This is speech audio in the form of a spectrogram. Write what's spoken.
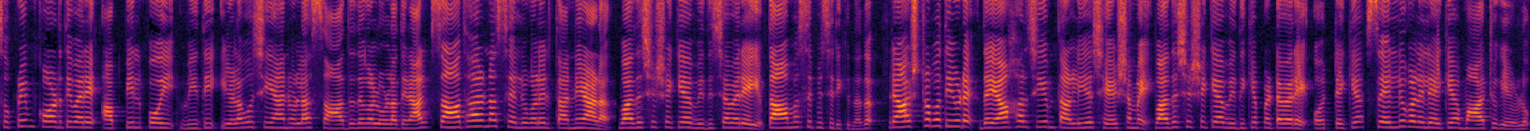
സുപ്രീം കോടതി വരെ അപ്പീൽ പോയി വിധി ഇളവ് ചെയ്യാനുള്ള സാധ്യതകൾ ഉള്ളതിനാൽ സാധാരണ സെല്ലുകളിൽ തന്നെയാണ് വധശിക്ഷയ്ക്ക് വിധിച്ചവരെയും താമസിപ്പിച്ചിരിക്കുന്നത്. രാഷ്ട്രപതിയുടെ ദയാഹർജിയും തള്ളിയ ശേഷമേ വധശിക്ഷയ്ക്ക് വിധിക്കപ്പെട്ടവരെ ഒറ്റയ്ക്ക് സെല്ലുകളിലേക്ക് മാറ്റുകയുള്ളൂ.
